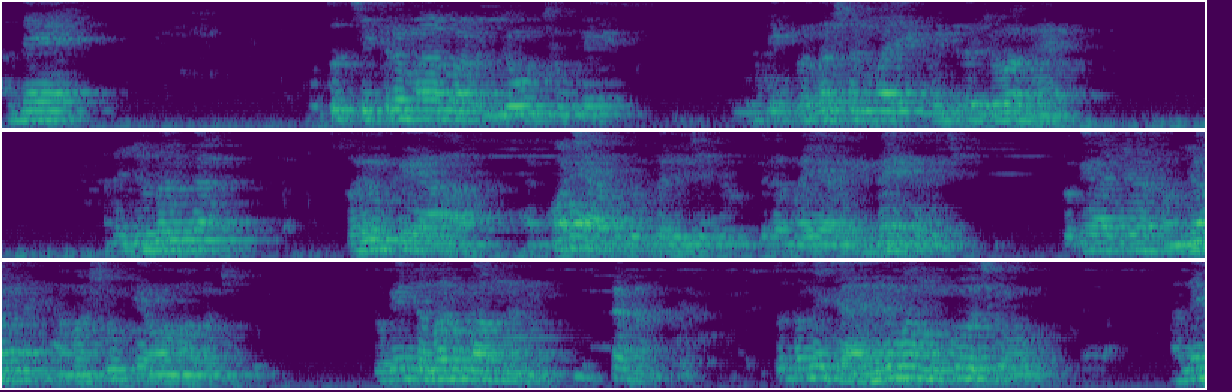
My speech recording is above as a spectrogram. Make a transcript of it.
અને હું તો ચિત્રમાં પણ જોઉં છું કે એક પ્રદર્શનમાં એક મિત્ર જોવા ગયા અને જોતા જોતા કહ્યું કે આ કોણે આ બધું કર્યું છે? પેલા ભાઈ આવે મેં કર્યું છે. તો કે આ જરા સમજાવો ને, આમાં શું કહેવામાં આવે છો? તો કંઈ તમારું કામ નથી. તો તમે જાહેરમાં મૂકો છો અને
